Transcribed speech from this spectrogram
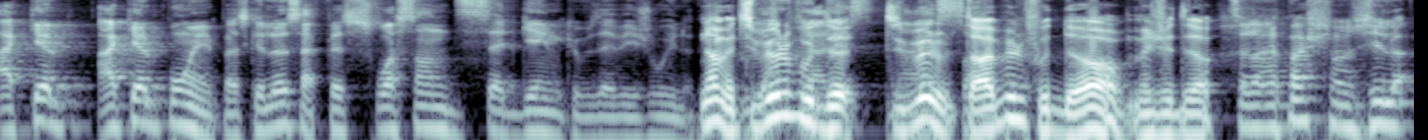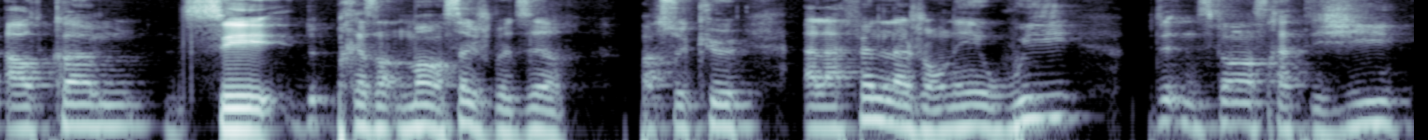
à quel, à quel point? Parce que là, ça fait 77 games que vous avez joué. Là. Non, mais tu a- le de, a- tu il y en peux, a le- 100. t'aurais pu le foutre dehors, mais je veux dire, Ça n'aurait pas changé le outcome c'est, de- présentement, c'est ça que je veux dire. Parce que à la fin de la journée, oui, peut-être une différente stratégie.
